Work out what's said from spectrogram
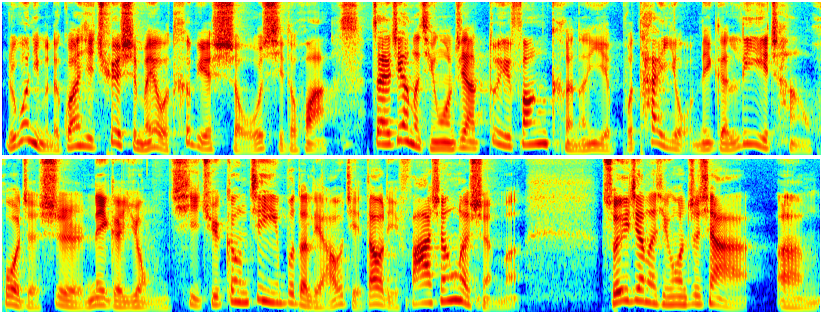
如果你们的关系确实没有特别熟悉的话，在这样的情况之下，对方可能也不太有那个立场或者是那个勇气去更进一步的了解到底发生了什么。所以这样的情况之下，嗯，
